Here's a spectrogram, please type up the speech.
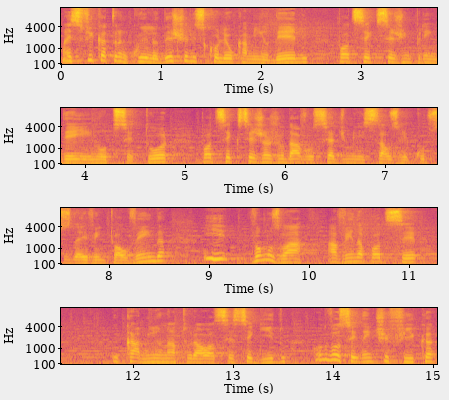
Mas fica tranquilo, deixa ele escolher o caminho dele. Pode ser que seja empreender em outro setor, pode ser que seja ajudar você a administrar os recursos da eventual venda e vamos lá, a venda pode ser o caminho natural a ser seguido quando você identifica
